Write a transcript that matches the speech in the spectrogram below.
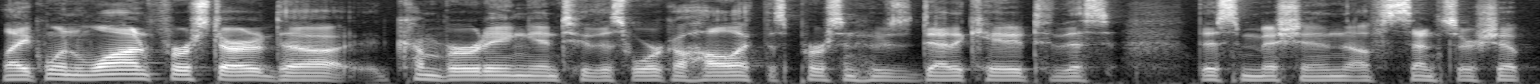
Like when juan first started uh, converting into this workaholic this person who's dedicated to this this mission of censorship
